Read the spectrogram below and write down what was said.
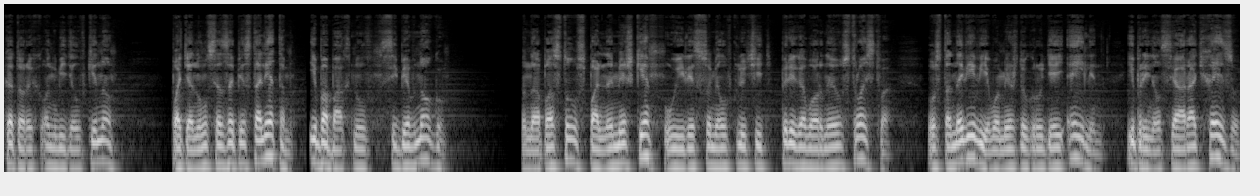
которых он видел в кино, потянулся за пистолетом и бабахнул себе в ногу. На посту в спальном мешке Уиллис сумел включить переговорное устройство, установив его между грудей Эйлин, и принялся орать Хейзу,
